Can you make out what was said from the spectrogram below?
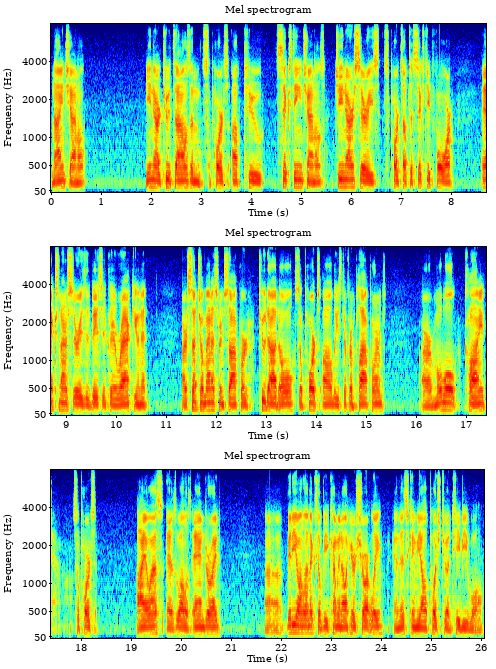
9 channel. ENR 2000 supports up to 16 channels. GNR series supports up to 64. XNR series is basically a rack unit. Our central management software 2.0 supports all these different platforms. Our mobile client supports iOS as well as Android. Uh, video Linux will be coming out here shortly, and this can be all pushed to a TV wall.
